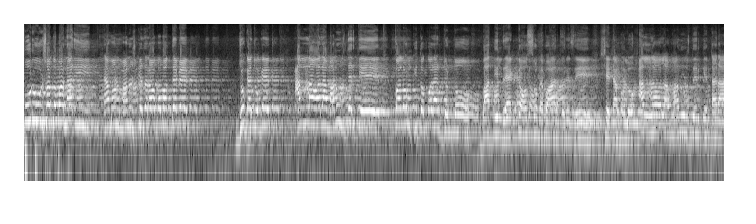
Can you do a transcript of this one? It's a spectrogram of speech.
পুরুষ অথবা নারী, এমন মানুষকে যারা অপবাদ দেবে যুগে যুগে আল্লাহওয়ালা মানুষদেরকে কলঙ্কিত করার জন্য বাতিল একটা অস্ত্র ব্যবহার করেছে। সেটা হলো আল্লাহওয়ালা মানুষদেরকে তারা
